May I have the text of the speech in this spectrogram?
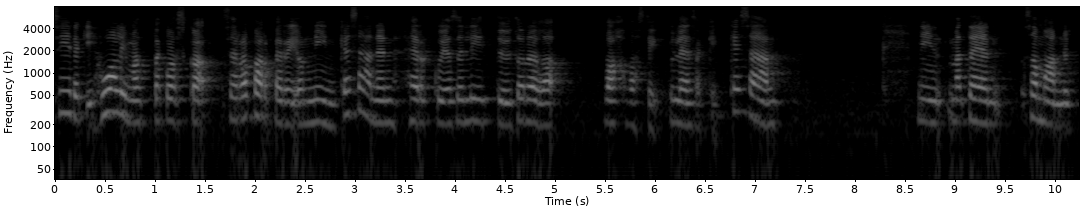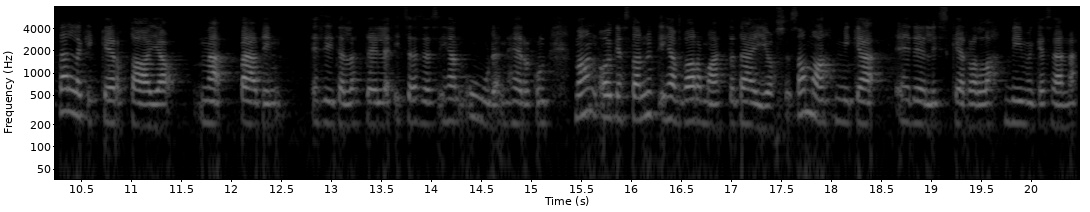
siitäkin huolimatta, koska se raparperi on niin kesäinen herkku ja se liittyy todella vahvasti yleensäkin kesään, niin mä teen saman nyt tälläkin kertaa ja mä päätin esitellä teille itse asiassa ihan uuden herkun. Mä oon oikeastaan nyt ihan varma, että tämä ei ole se sama, mikä edelliskerralla viime kesänä,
